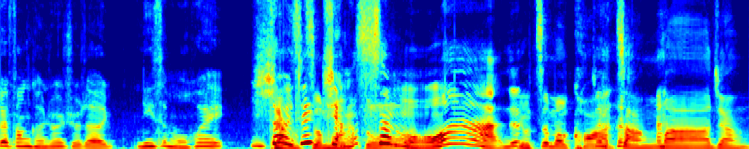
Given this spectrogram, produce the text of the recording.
对方可能就会觉得你怎么会？你到底在讲什么啊？有这么夸张吗？这样？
